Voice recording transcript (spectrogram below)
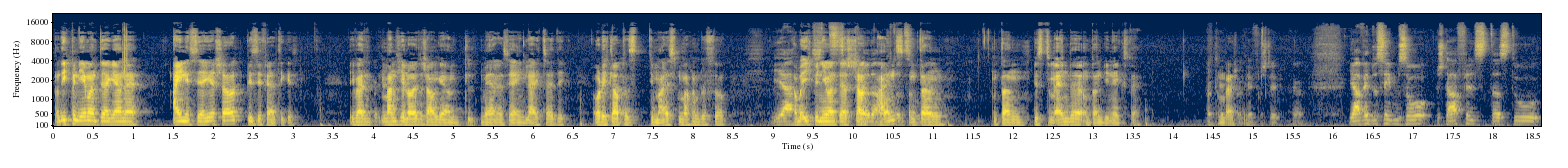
und ich bin jemand, der gerne eine Serie schaut, bis sie fertig ist. Ich weiß, manche Leute schauen gerne mehrere Serien gleichzeitig. Oder ich glaube, dass die meisten machen das so. Ja, Aber ich bin jemand, der schaut eins und dann, und dann bis zum Ende und dann die nächste. Okay, zum Beispiel. okay verstehe. Ja. ja, wenn du es eben so staffelst, dass du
